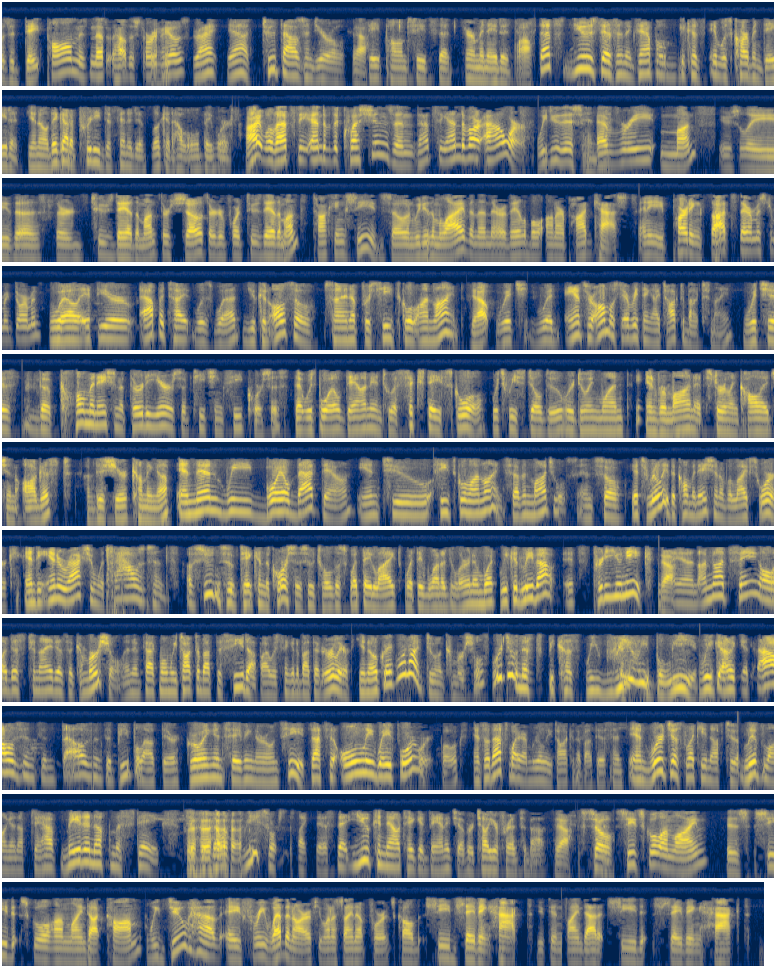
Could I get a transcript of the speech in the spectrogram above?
Was a date palm? Isn't that how the story goes? Right? Yeah, 2,000 year old Yeah. date palm seeds that germinated. Wow. That's used as an example because it was carbon dated. You know, they got a pretty definitive look at how old they were. All right, well, that's the end of the questions, and that's the end of our hour. We do this And- every month, usually the third Tuesday of the month or so, third or fourth Tuesday of the month, talking seeds. So, and we do them live, and then they're available on our podcast. Any parting thoughts there, Mr. McDorman? Well, if your appetite was whet, you can also sign up for Seed School Online. Yep. which would answer almost everything I talked about tonight, which is the culmination of 30 years of teaching seed courses that was boiled down into a six day school, which we still do. We're doing one in Vermont at Sterling College in August of this year coming up. And then we boiled that down into Seed School Online, seven modules. And so it's really the culmination of a life's work and the interaction with thousands of students who've taken the courses who told us what they liked, what they wanted to learn, and what we could leave out. It's pretty unique. Yeah. And I'm not saying all of this tonight as a commercial. And in fact, when we talked about the seed up, I was thinking about that earlier. You know, Greg, we're not doing commercials. We're doing this because we really believe we got to get thousands and thousands of people out there growing and saving their own seeds. That's the only way forward, folks. And so that's why I'm really talking about this. And, and we're just lucky enough to live long enough to have made enough mistakes to develop resources like this that you can now take advantage of or tell your friends about. Yeah. So Seed School Online is seedschoolonline.com. We do have a free webinar if you want to sign up for it. It's called Seed Saving Hacked. You can find that at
